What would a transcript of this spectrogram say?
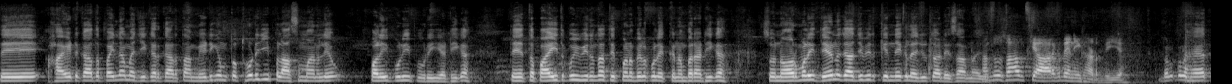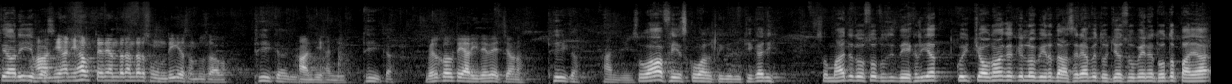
ਤੇ ਹਾਈਟ ਕੱਦ ਪਹਿਲਾਂ ਮੈਂ ਜ਼ਿਕਰ ਕਰਤਾ ਮੀਡੀਅਮ ਤੋਂ ਥੋੜੀ ਜੀ ਪਲੱਸ ਮੰਨ ਲਿਓ ਪਲੀ ਪੁਲੀ ਪੂਰੀ ਆ ਠੀਕ ਆ? ਤੇ ਤਪਾਈ ਤਪੂਈ ਵੀਰਾਂ ਦਾ ਤਿੱਪਣ ਬਿਲਕੁਲ ਇੱਕ ਨੰਬਰ ਆ ਠੀਕ ਆ? ਸੋ ਨਾਰਮਲੀ ਦਿਨ ਜੱਜ ਵੀਰ ਕਿੰਨੇ ਕੁ ਲੈ ਜੂ ਤੁਹਾਡੇ ਹਿਸਾਬ ਨਾਲ ਜੀ? ਸੰਧੂ ਸਾਹਿਬ ਚਾਰ ਕੁ ਦਿਨ ਹੀ ਖੜਦੀ ਆ। ਬਿਲਕੁਲ ਹੈ ਤਿਆਰੀ ਹੈ ਬਸ। ਹਾਂਜੀ ਹਾਂਜੀ ਹਫ਼ਤੇ ਦੇ ਅੰਦਰ ਅੰਦਰ ਸੁਣਦੀ ਆ ਸੰਧੂ ਸਾਹਿਬ। ਠੀਕ ਆ ਜੀ। ਹਾਂਜੀ ਹਾਂਜੀ। ਠੀਕ ਆ। ਬਿਲਕੁਲ ਤਿਆਰੀ ਦੇ ਵਿੱਚ ਹੁਣ। ਠੀਕ ਆ। ਹਾਂਜੀ। ਸੋ ਆਹ ਫੇਸ ਕੁਆਲਿਟੀ ਹੈ ਜੀ ਠੀਕ ਆ ਜੀ? ਸੋ ਮੱਝ ਦੋਸਤੋ ਤੁਸੀਂ ਦੇਖ ਲਿਆ ਕੋਈ 14 ਕੁ ਕਿਲੋ ਵੀਰ ਦੱਸ ਰਿਹਾ ਵੀ ਦੂਜੇ ਸੂਬੇ ਨੇ ਦੁੱਧ ਪਾਇਆ।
